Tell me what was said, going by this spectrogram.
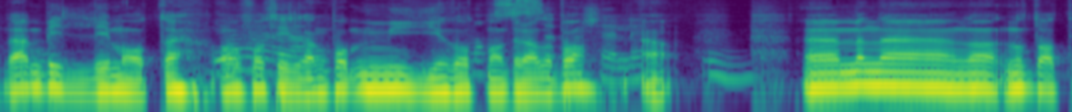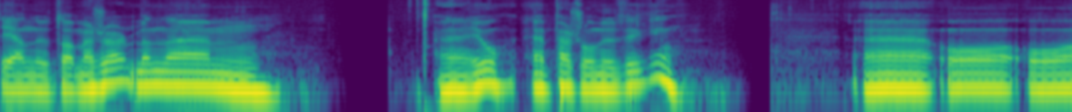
Det er en billig måte å få tilgang på mye godt Masse materiale på. Ja. Mm. Uh, Men uh, nå, nå datt igjen ut av meg sjøl. Men jo, personutvikling. Eh, og og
